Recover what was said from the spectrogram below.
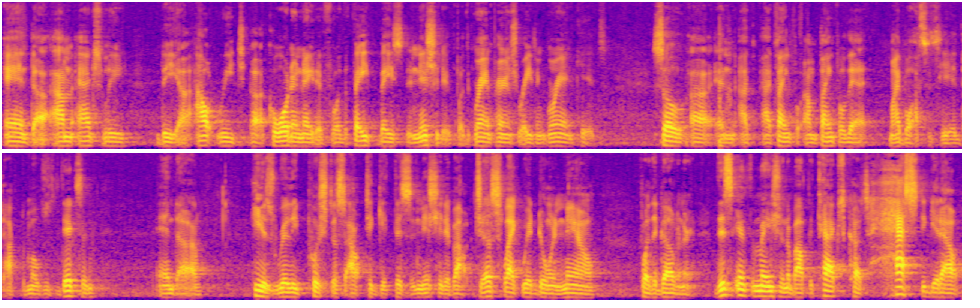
And uh, I'm actually the uh, outreach uh, coordinator for the faith-based initiative for the grandparents raising grandkids. So, uh, and I, I thankful, I'm thankful that my boss is here, Dr. Moses Dixon, and uh, he has really pushed us out to get this initiative out, just like we're doing now for the governor. This information about the tax cuts has to get out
